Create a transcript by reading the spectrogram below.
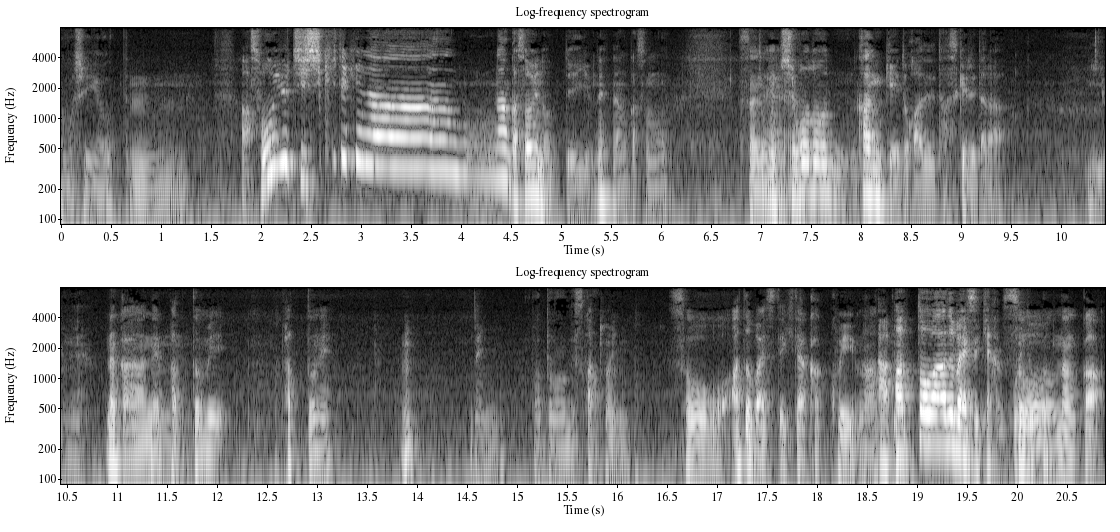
楽しいよってうん。あ、そういう知識的な、なんかそういうのっていいよね。なんかその、そうね仕事関係とかで助けれたらいいよね。なんかねうんパッと見パッとねん？何？パットなんですか？パッと何？そうアドバイスできたらかっこいいよなってあ、パッとアドバイスできたかっこいいそうなんか、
